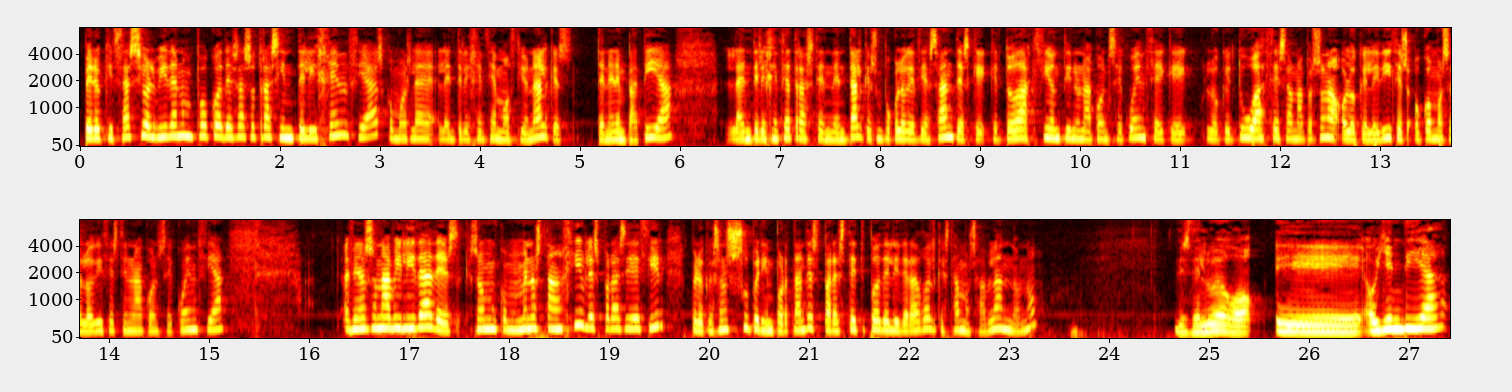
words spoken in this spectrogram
pero quizás se olvidan un poco de esas otras inteligencias, como es la inteligencia emocional, que es tener empatía, la inteligencia trascendental, que es un poco lo que decías antes, que, que, toda acción tiene una consecuencia y que lo que tú haces a una persona o lo que le dices o cómo se lo dices tiene una consecuencia. Al final son habilidades que son como menos tangibles, por así decir, pero que son súper importantes para este tipo de liderazgo del que estamos hablando, ¿no? Desde luego. Eh, hoy en día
